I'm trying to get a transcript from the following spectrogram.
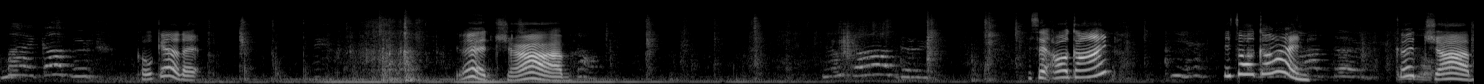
My garbage. Go get it. Good job. Is it all gone? Yeah. It's all gone. Good job.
